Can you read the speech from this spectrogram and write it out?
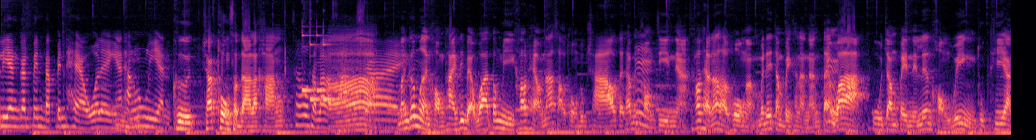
เรียงกันเป็นแบบเป็นแถวอะไรเงี้ยทั้งโรงเรียนคือชักธงสัปดาห์ละครั้งชักธงสำหรับอ่าใช่มันก็เหมือนของไทยที่แบบว่าต้องมีเข้าแถวหน้าเสาธงทุกเช้า แต่ถ้าเป็นอืมของจีนเนี่ยเข้าแถวหน้าเสาธงอะไม่ได้จำเป็นขนาดนั้น แต่ว่ากูจำเป็นในเรื่องของวิ่งทุกเที่ยง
